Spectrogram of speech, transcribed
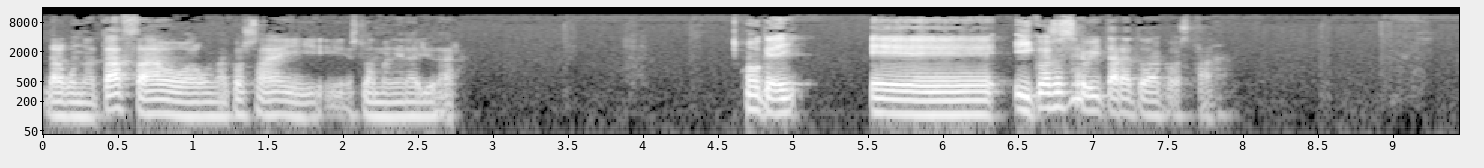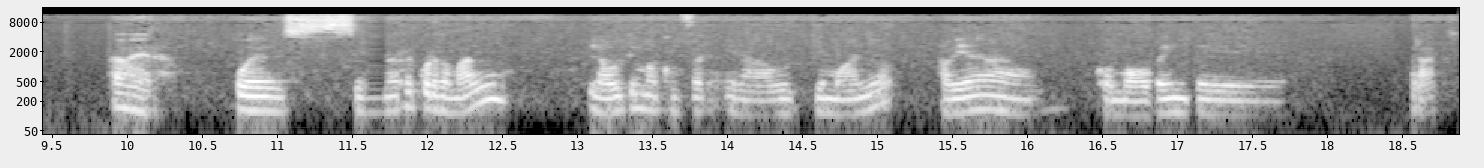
de alguna taza o alguna cosa y es la manera de ayudar. Ok. Eh, y cosas a evitar a toda costa. A ver, pues si no recuerdo mal, la última en el último año había como 20 tracks,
